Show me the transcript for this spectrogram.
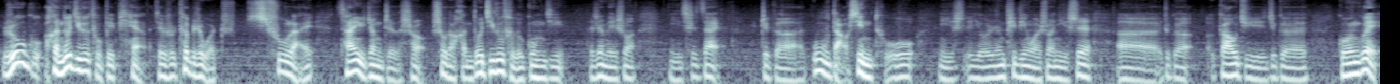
如果很多基督徒被骗了，就是说，特别是我出来参与政治的时候，受到很多基督徒的攻击，他认为说你是在这个误导信徒，你是有人批评我说你是呃这个高举这个郭文贵，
